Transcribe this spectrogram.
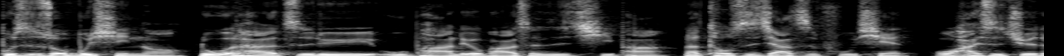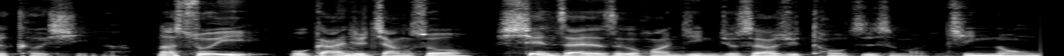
不是说不行哦。如果它的殖率五趴、六趴，甚至七趴，那投资价值浮现，我还是觉得可行啊。那所以，我刚才就讲说，现在的这个环境，就是要去投资什么金融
